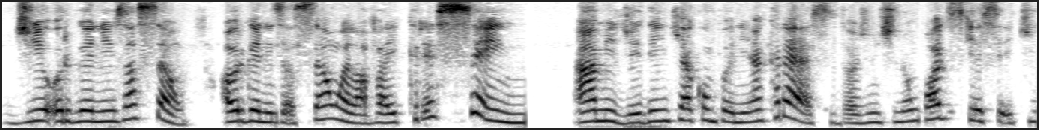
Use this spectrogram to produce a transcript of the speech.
de organização. A organização ela vai crescendo à medida em que a companhia cresce. Então a gente não pode esquecer que,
